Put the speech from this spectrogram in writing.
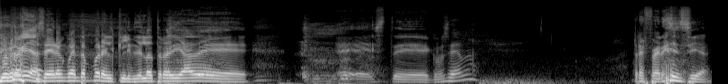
Yo creo que ya se dieron cuenta por el clip del otro día de... eh, este, ¿cómo se llama? Referencia.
